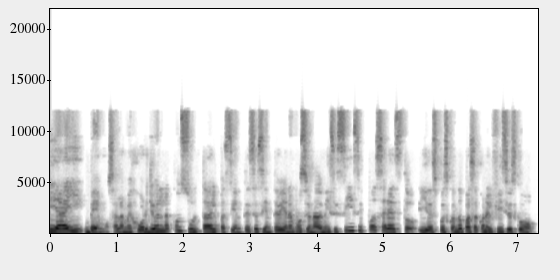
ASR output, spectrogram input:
Y ahí vemos, a lo mejor yo en la consulta el paciente se siente bien emocionado y me dice, sí, sí puedo hacer esto. Y después cuando pasa con el fisio es como,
